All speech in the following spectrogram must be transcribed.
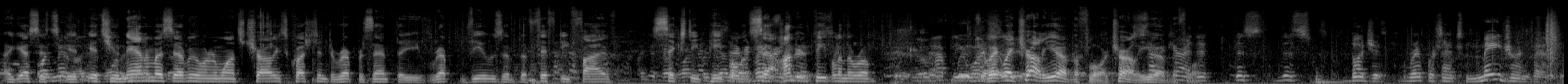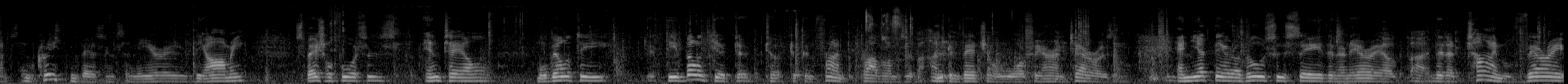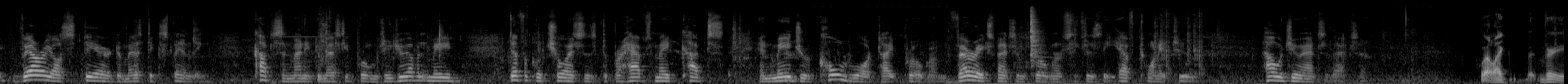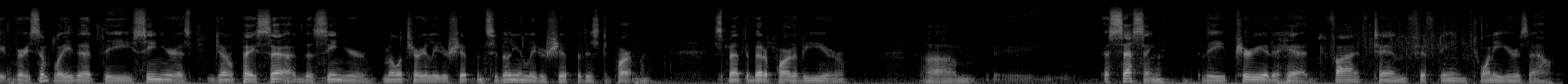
I guess it's, it- it's unanimous. Everyone wants Charlie's question to represent the rep views of the 55, 60 people, and se- 100 people in the room. Wait, wait, Charlie, you have the floor. Charlie, you have the Secretary, floor. thi- This, this budget represents major investments, increased investments in the area of the Army, Special Forces, Intel, mobility, the ability to, to, to confront problems of unconventional warfare and terrorism. And yet there are those who say that an area of, uh, that at a time of very, very austere domestic spending, cuts in many domestic programs, you haven't made difficult choices to perhaps make cuts in major Cold War type programs, very expensive programs such as the F-22. How would you answer that, sir? Well, like, very, very simply, that the senior, as General Pace said, the senior military leadership and civilian leadership of this department spent the better part of a year um, assessing the period ahead, 5, 10, 15, 20 years out,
